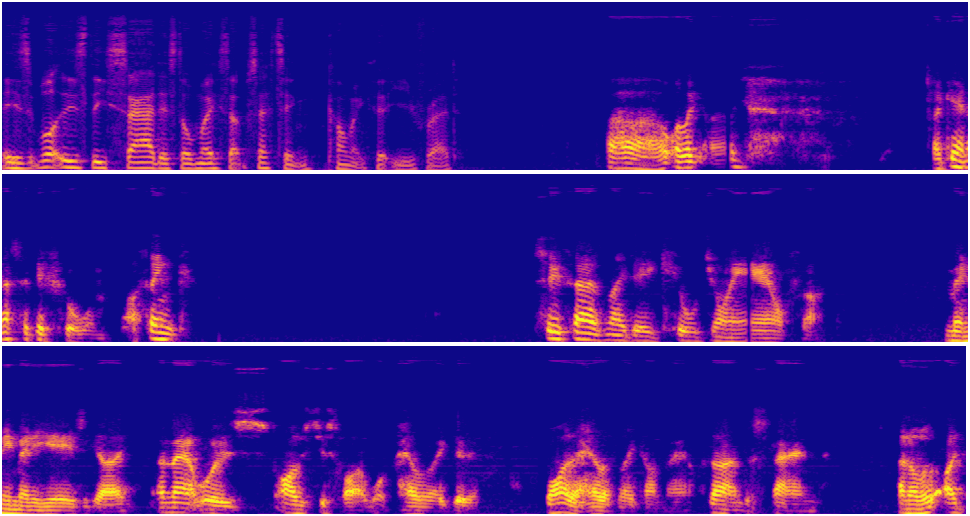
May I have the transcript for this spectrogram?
is: What is the saddest or most upsetting comic that you've read? Uh, well, like, again, that's a difficult one. I think 2000 AD killed Johnny Alpha many, many years ago, and that was I was just like, what the hell are they doing? Why the hell have they done that? I don't understand. And I, I,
